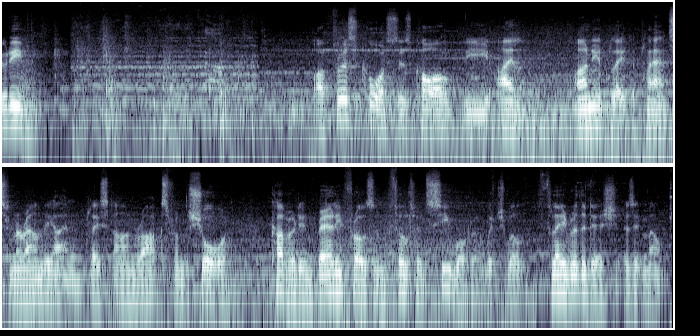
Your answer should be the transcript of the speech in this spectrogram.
Good evening. Our first course is called the island. On your plate are plants from around the island placed on rocks from the shore, covered in barely frozen filtered seawater, which will flavor the dish as it melts.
